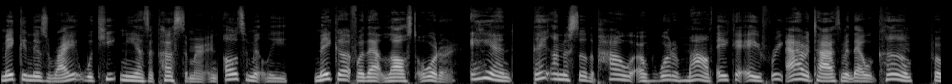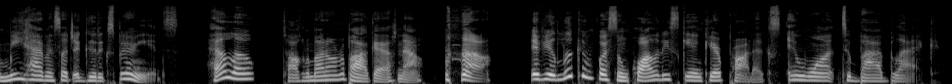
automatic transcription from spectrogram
making this right would keep me as a customer and ultimately make up for that lost order. And they understood the power of word of mouth, aka free advertisement that would come from me having such a good experience. Hello, talking about it on a podcast now. if you're looking for some quality skincare products and want to buy black,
